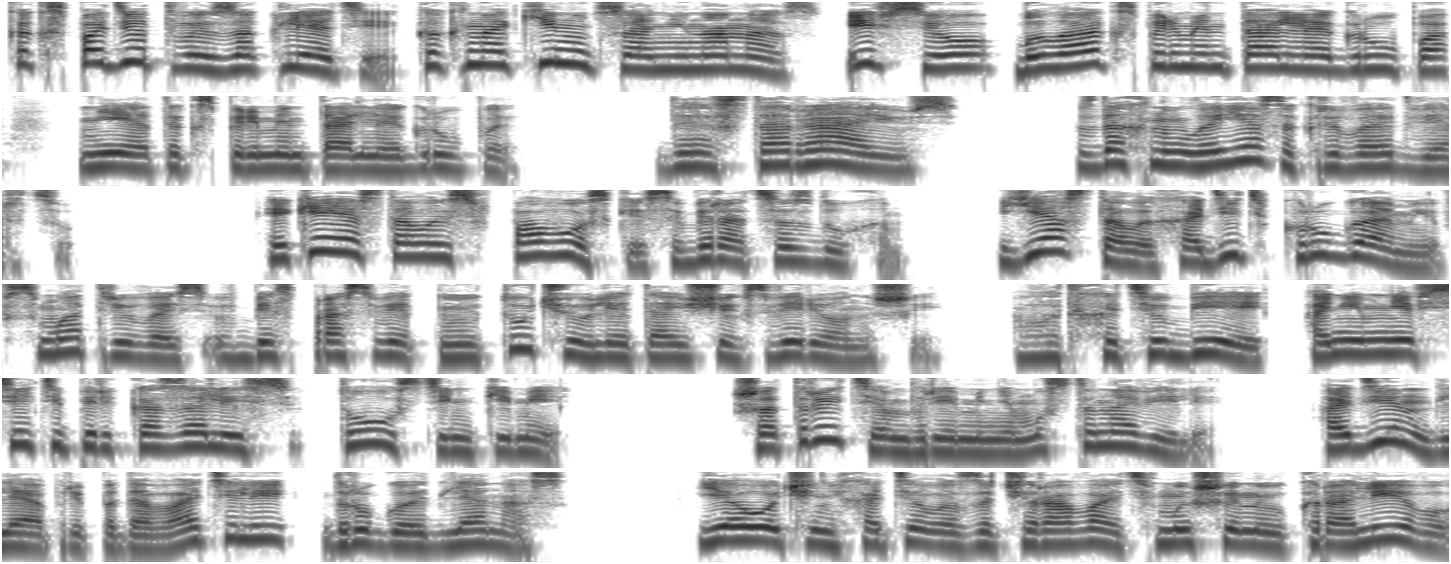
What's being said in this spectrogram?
Как спадет твое заклятие, как накинутся они на нас. И все, была экспериментальная группа, нет экспериментальной группы. Да стараюсь. Вздохнула я, закрывая дверцу. И Кей осталась в повозке собираться с духом. Я стала ходить кругами, всматриваясь в беспросветную тучу летающих зверёнышей. Вот хоть убей, они мне все теперь казались толстенькими. Шатры тем временем установили. Один для преподавателей, другой для нас. Я очень хотела зачаровать мышиную королеву,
